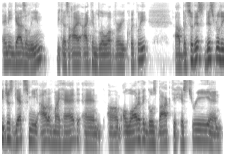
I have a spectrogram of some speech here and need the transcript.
any gasoline because I I can blow up very quickly. Uh, but so this this really just gets me out of my head, and um, a lot of it goes back to history and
